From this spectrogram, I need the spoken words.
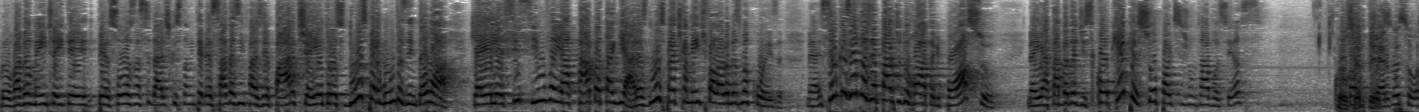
Provavelmente aí ter pessoas na cidade que estão interessadas em fazer parte. Aí eu trouxe duas perguntas, então, ó, que a Eleci Silva e a Taba Taguiar. As duas praticamente falaram a mesma coisa. Né? Se eu quiser fazer parte do Rotary, posso? Né? E a Tabata disse, qualquer pessoa pode se juntar a vocês? Com qualquer certeza. pessoa.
